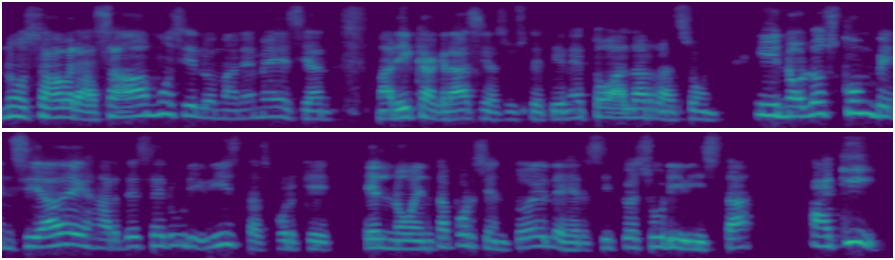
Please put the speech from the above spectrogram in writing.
nos abrazábamos y los manes me decían, Marica, gracias, usted tiene toda la razón. Y no los convencía de dejar de ser uribistas, porque el 90% del ejército es uribista aquí,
